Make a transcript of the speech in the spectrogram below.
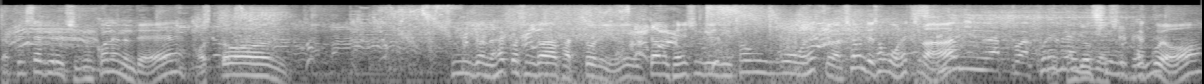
자, 필살기를 지금 꺼냈는데 어떤 충전을 할 것인가 봤더니 일단은 벤싱 게이지 성공을 했지만 채운데 성공을 했지만 공격이 실패했고요.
